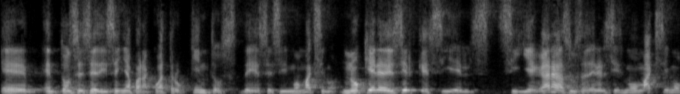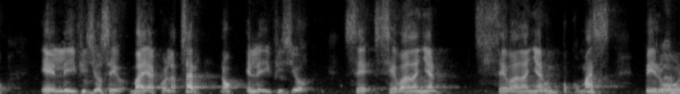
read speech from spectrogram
entonces se diseña para cuatro quintos de ese sismo máximo. No quiere decir que si, el, si llegara a suceder el sismo máximo, el edificio se vaya a colapsar. No, el edificio se, va a dañar, se va a dañar un poco más, pero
